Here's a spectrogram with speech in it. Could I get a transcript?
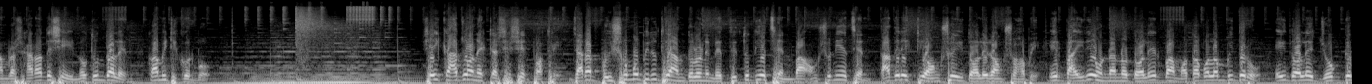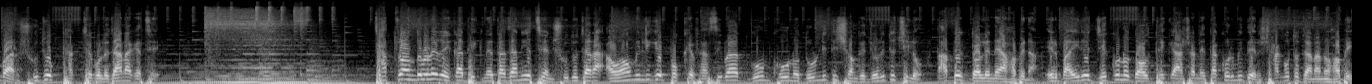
আমরা সারা দেশেই নতুন দলের কমিটি করব। সেই কাজও অনেকটা শেষের পথে। যারা বৈষম্য বিরোধী আন্দোলনে নেতৃত্ব দিয়েছেন বা অংশ নিয়েছেন, তাদের একটি অংশ এই দলের অংশ হবে। এর বাইরে অন্যান্য দলের বা মতাবলম্বীদেরও এই দলে যোগ দেবার সুযোগ থাকছে বলে জানা গেছে। ছাত্র আন্দোলনের একাধিক নেতা জানিয়েছেন, শুধু যারা আওয়ামী লীগের পক্ষে ফ্যাসিবাদ, গুম, খুন ও দুর্নীতির সঙ্গে জড়িত ছিল, তাদের দলে নেওয়া হবে না। এর বাইরে যে কোনো দল থেকে আসা নেতাকর্মীদের স্বাগত জানানো হবে।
